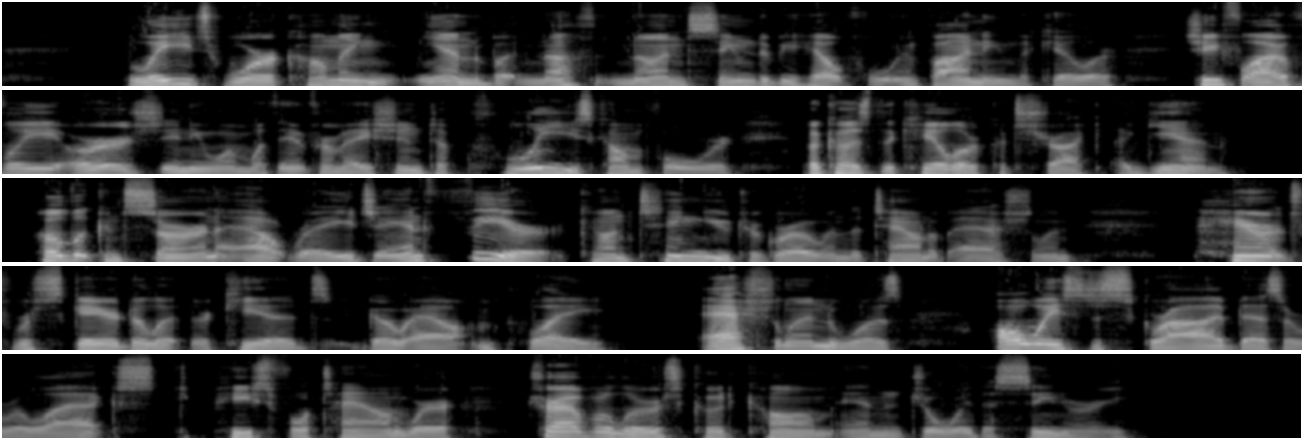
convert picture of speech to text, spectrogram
Leads were coming in, but none seemed to be helpful in finding the killer. Chief Lively urged anyone with information to please come forward because the killer could strike again. Public concern, outrage, and fear continued to grow in the town of Ashland. Parents were scared to let their kids go out and play. Ashland was always described as a relaxed, peaceful town where travelers could come and enjoy the scenery.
